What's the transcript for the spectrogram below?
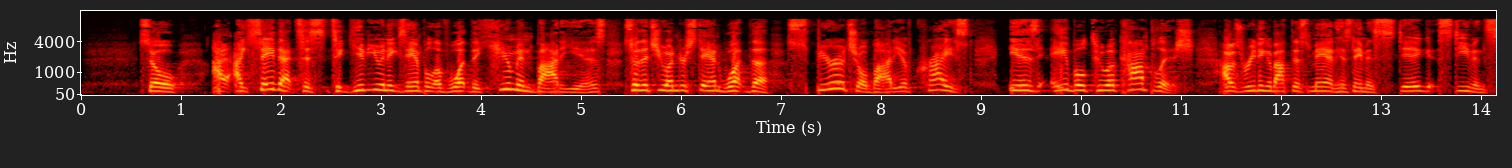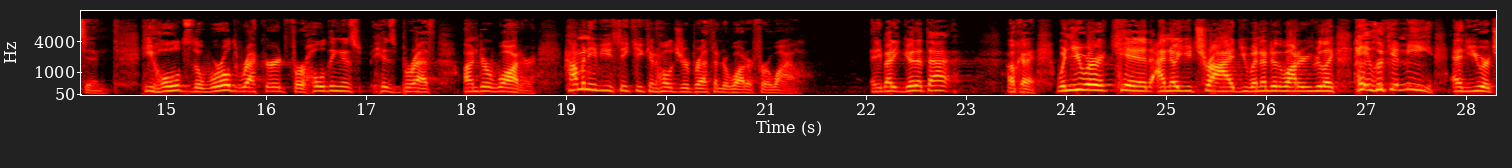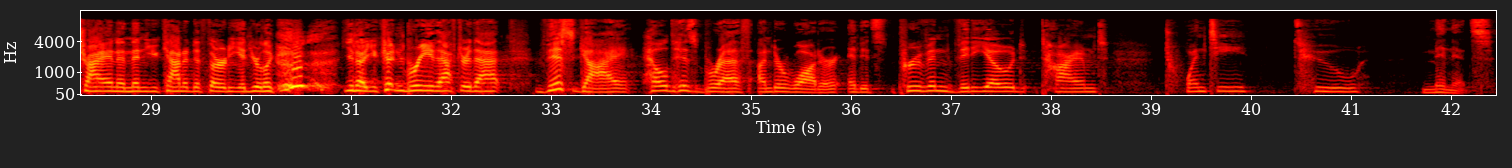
So I, say that to, to give you an example of what the human body is so that you understand what the spiritual body of Christ is able to accomplish. I was reading about this man. His name is Stig Stevenson. He holds the world record for holding his, his breath underwater. How many of you think you can hold your breath underwater for a while? Anybody good at that? Okay. When you were a kid, I know you tried, you went under the water and you were like, hey, look at me. And you were trying and then you counted to 30 and you're like, you know, you couldn't breathe after that. This guy held his breath underwater and it's proven, videoed, timed 22 minutes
